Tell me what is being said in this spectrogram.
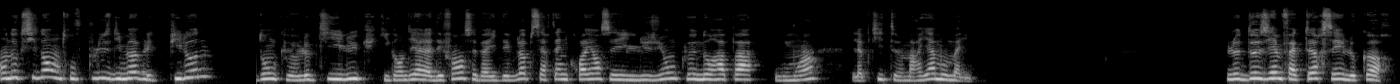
En Occident, on trouve plus d'immeubles et de pylônes, donc euh, le petit Luc qui grandit à la défense, eh ben, il développe certaines croyances et illusions que n'aura pas, ou moins, la petite Mariam au Mali. Le deuxième facteur, c'est le corps.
